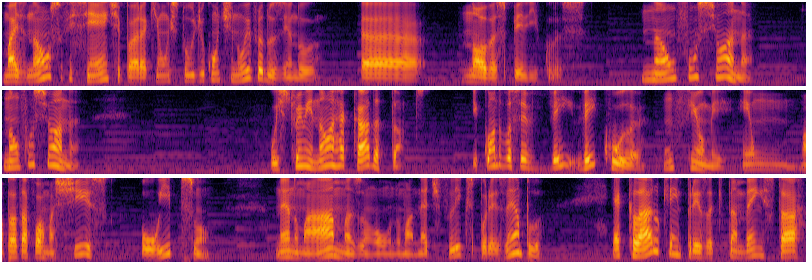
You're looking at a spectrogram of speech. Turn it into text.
mas não o suficiente para que um estúdio continue produzindo uh, novas películas. Não funciona. Não funciona. O streaming não arrecada tanto. E quando você veicula um filme em um, uma plataforma X ou Y, né, numa Amazon ou numa Netflix, por exemplo, é claro que a empresa que também está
